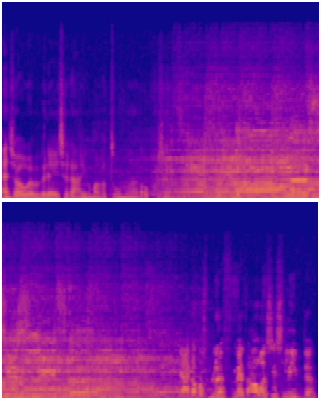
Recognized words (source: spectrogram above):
En zo hebben we deze radiomarathon opgezet. Ja, dat was Bluff met Alles is Liefde.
